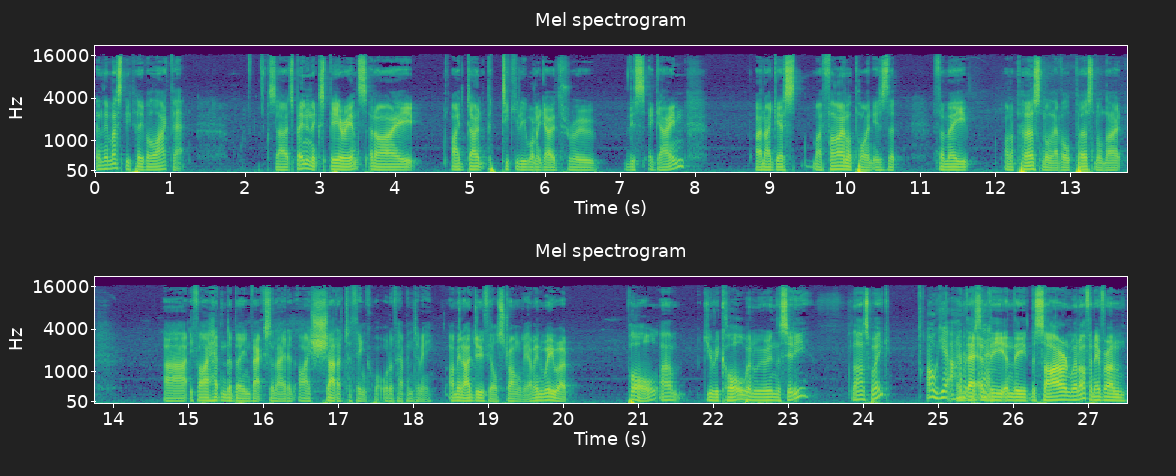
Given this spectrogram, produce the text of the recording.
and there must be people like that. So it's been an experience, and I, I don't particularly want to go through this again. And I guess my final point is that for me, on a personal level, personal note, uh, if I hadn't have been vaccinated, I shudder to think what would have happened to me. I mean, I do feel strongly. I mean, we were, Paul. Um, do you recall when we were in the city last week? Oh yeah, and, hundred that, and the and the, the siren went off, and everyone.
